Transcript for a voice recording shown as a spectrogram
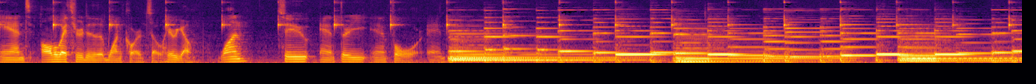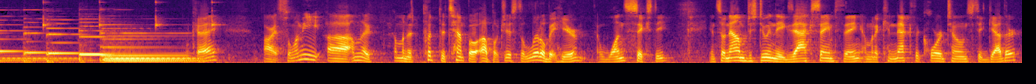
and all the way through to the one chord. So here we go. One, two, and three, and four, and. Okay. All right. So let me. Uh, I'm gonna. I'm gonna put the tempo up just a little bit here, at 160. And so now I'm just doing the exact same thing. I'm gonna connect the chord tones together,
